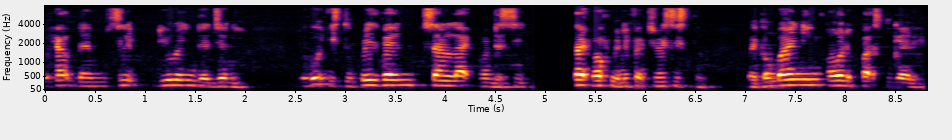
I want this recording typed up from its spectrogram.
to help them sleep during the journey. The hood is to prevent sunlight on the seat. Type of manufacturing system. By combining all the parts together,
